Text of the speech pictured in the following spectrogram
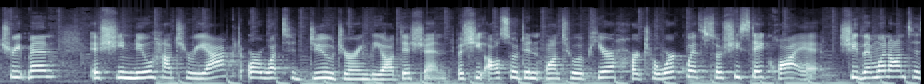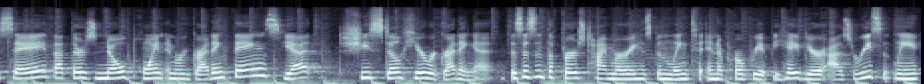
treatment if she knew how to react or what to do during the audition, but she also didn't want to appear hard to work with so she stayed quiet. She then went on to say that there's no point in regretting things, yet she's still here regretting it. This isn't the first time Murray has been linked to inappropriate behavior as recently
